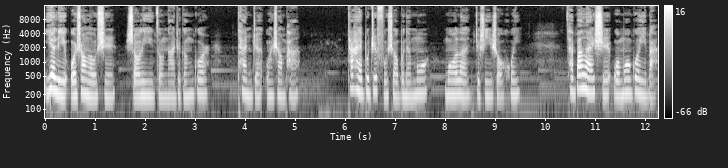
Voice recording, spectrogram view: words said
夜里我上楼时，手里总拿着根棍儿，探着往上爬。他还不知扶手不能摸，摸了就是一手灰。才搬来时我摸过一把，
